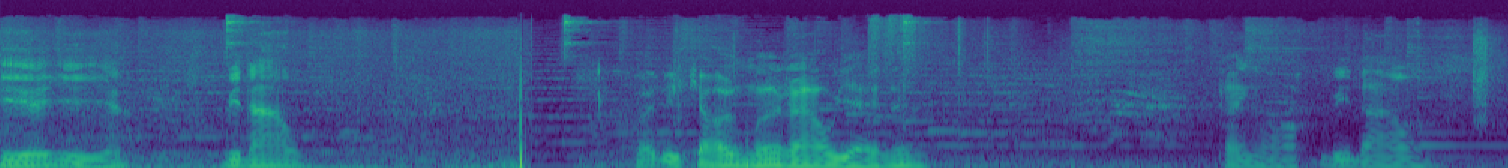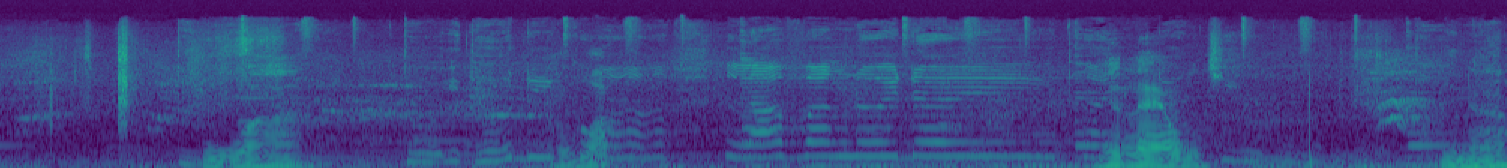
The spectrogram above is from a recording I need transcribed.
Kia cái gì vậy bi đao mới đi chợ mới rau về nữa. Cái ngọt bí đao hôm qua. Đậu bắp dưa leo. Gì nữa?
